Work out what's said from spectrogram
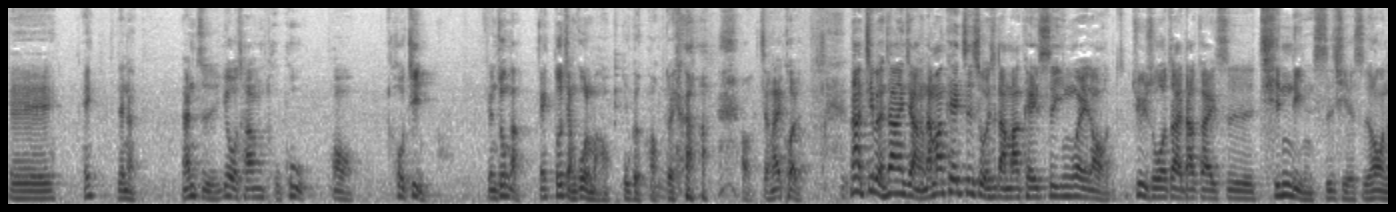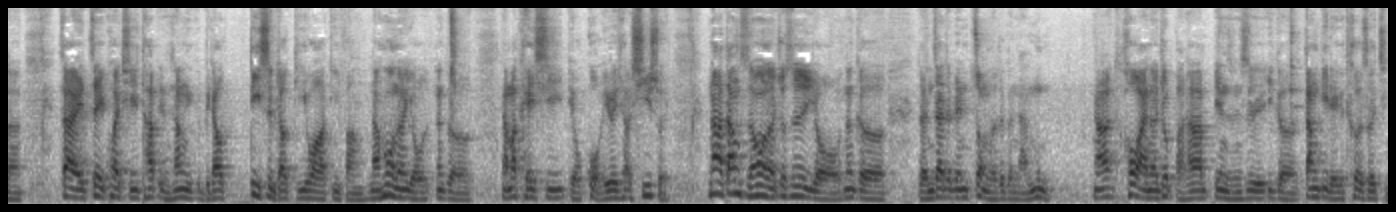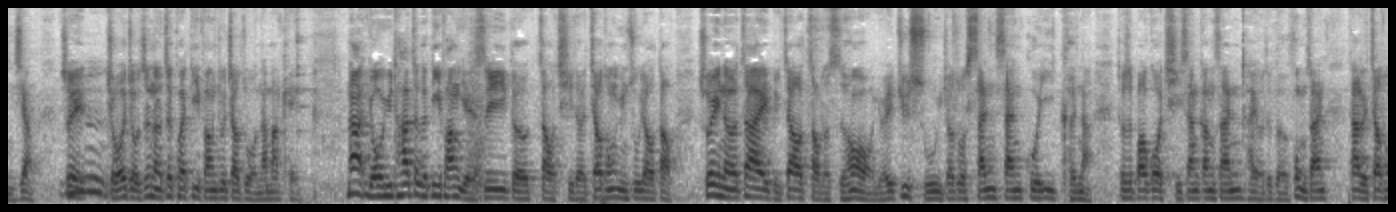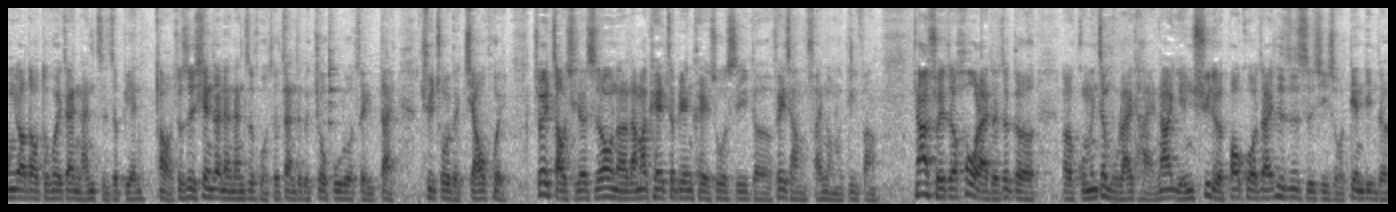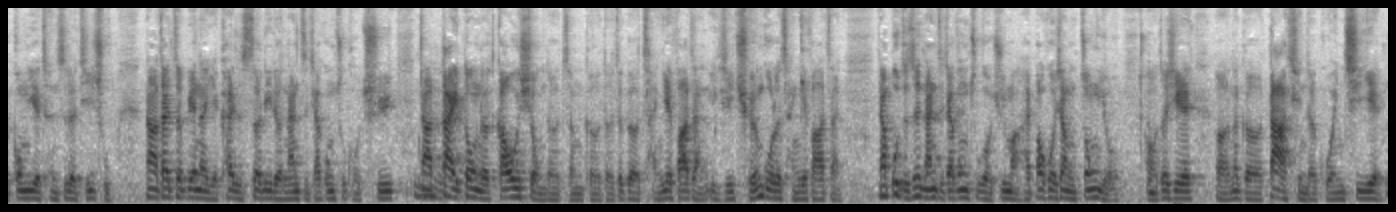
诶哎等等，男子右仓土库哦后进。人中港，哎，都讲过了嘛，哈，五个，好，对，哈哈，好，讲太快了。那基本上来讲，南马 K 之所以是南马 K，是因为哦，据说在大概是清领时期的时候呢，在这一块其实它本身一个比较地势比较低洼的地方，然后呢有那个南马 K 溪流过，有一条溪水。那当时候呢，就是有那个人在这边种了这个楠木，然后后来呢就把它变成是一个当地的一个特色景象，所以久而久之呢，这块地方就叫做南马 K。那由于它这个地方也是一个早期的交通运输要道，所以呢，在比较早的时候，有一句俗语叫做“三山归一坑”啊，就是包括旗山、冈山，还有这个凤山，它的交通要道都会在南子这边哦，就是现在的南子火车站这个旧部落这一带去做一个交汇。所以早期的时候呢，南马 K 这边可以说是一个非常繁荣的地方。那随着后来的这个呃国民政府来台，那延续了包括在日治时期所奠定的工业城市的基础。那在这边呢，也开始设立了南子加工出口区，那带动了高雄的。整个的这个产业发展以及全国的产业发展，那不只是男子加工出口区嘛，还包括像中油哦这些呃那个大型的国营企业，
